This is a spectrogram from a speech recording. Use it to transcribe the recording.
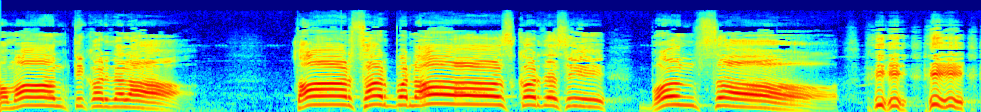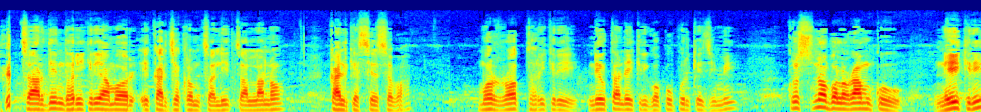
অমান্তি করে দেলা তার সর্বনাশ করে দেছি বংশ চার দিন ধরিকি আমার এই কার্যক্রম চালি চালানো কালকে শেষ হবা ମୋର ରଥ ଧରିକିରି ନେଉତା ନେଇକିରି କେ ଯିମି କୃଷ୍ଣ ବଳରାମଙ୍କୁ ନେଇକିରି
